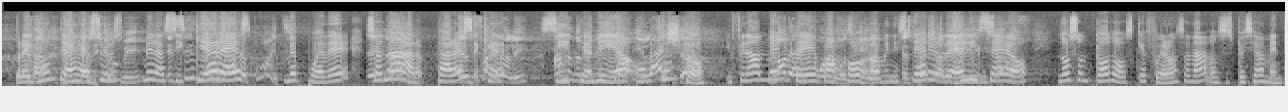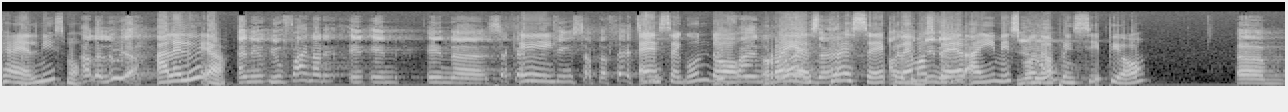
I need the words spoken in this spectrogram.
pregunte a Jesús, mira, si quieres, me puede sanar. Parece que sí tenía un punto. Y finalmente, bajo el ministerio de Eliseo, no son todos que fueron sanados, especialmente a él mismo. Aleluya. In uh, Second Y Kings chapter 13. En segundo Reyes right there 13 at the podemos ver ahí mismo you en know, el principio um,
